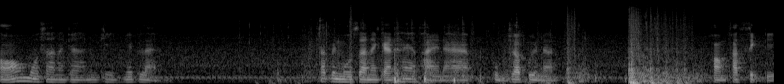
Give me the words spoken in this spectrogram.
อ๋อโมซานาการโอเคไม่เป็นไรถ้าเป็นโมซานาการให้อภัยนะฮะผมชอบปืนนั้น ความคลาสสิกดี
